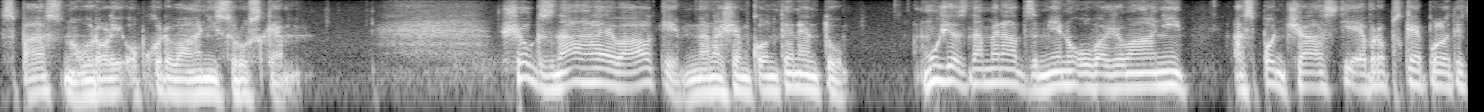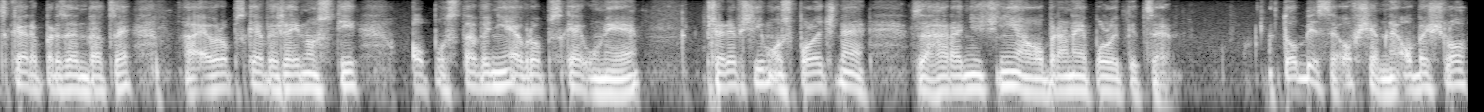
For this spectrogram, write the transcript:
spásnou roli obchodování s Ruskem. Šok z náhlé války na našem kontinentu může znamenat změnu uvažování aspoň části evropské politické reprezentace a evropské veřejnosti o postavení Evropské unie, především o společné zahraniční a obrané politice. To by se ovšem neobešlo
